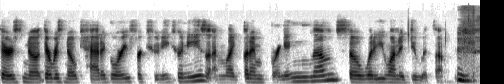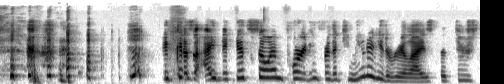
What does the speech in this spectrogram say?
there's no, there was no category for kune kunes. I'm like, but I'm bringing them. So what do you want to do with them? because I think it's so important for the community to realize that there's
